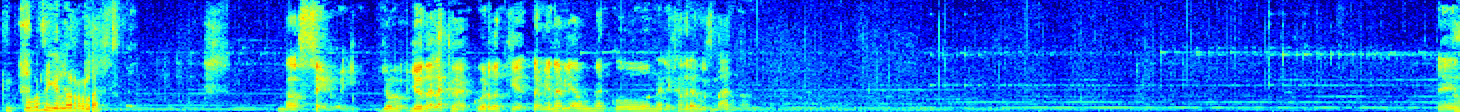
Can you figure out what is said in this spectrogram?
¿Qué- ¿Cómo sigue la rola? No sé, güey. Yo, yo de la que me acuerdo que también había una con Alejandra Guzmán, ¿no? Eh,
